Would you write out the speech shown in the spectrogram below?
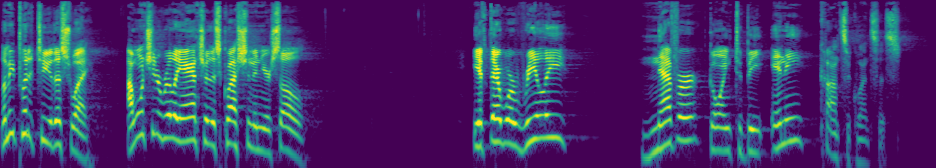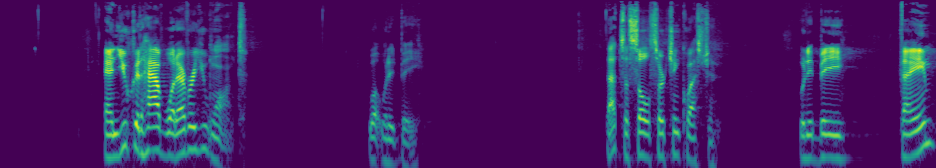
Let me put it to you this way I want you to really answer this question in your soul. if there were really never going to be any consequences, and you could have whatever you want, what would it be? That's a soul searching question. Would it be fame,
